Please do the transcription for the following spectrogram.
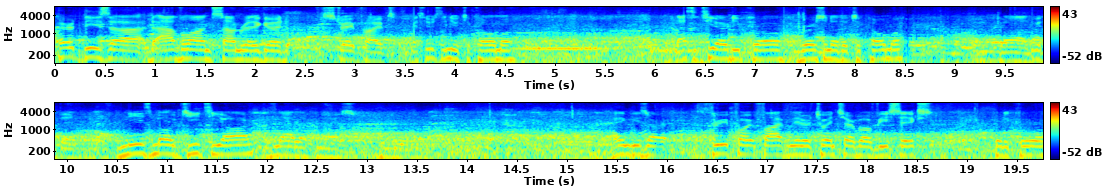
I heard these, uh, the Avalon sound really good, straight piped. Here's the new Tacoma. That's the TRD Pro version of the Tacoma. Oh God, look at the Nismo GTR. Doesn't that look nice? I think these are 3.5 liter twin turbo V6. Pretty cool.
